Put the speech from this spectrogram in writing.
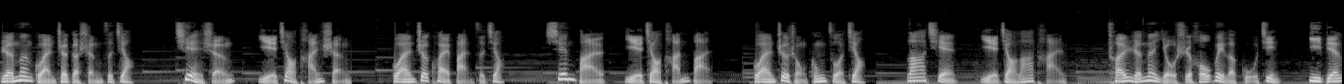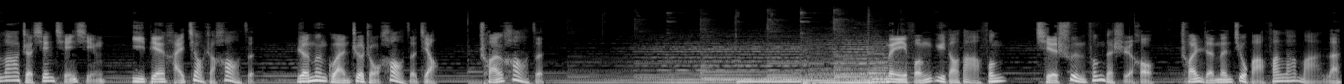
人们管这个绳子叫。纤绳也叫弹绳，管这块板子叫纤板，也叫弹板。管这种工作叫拉纤，也叫拉弹。船人们有时候为了鼓劲，一边拉着先前行，一边还叫着号子，人们管这种号子叫船号子。每逢遇到大风且顺风的时候，船人们就把帆拉满了，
